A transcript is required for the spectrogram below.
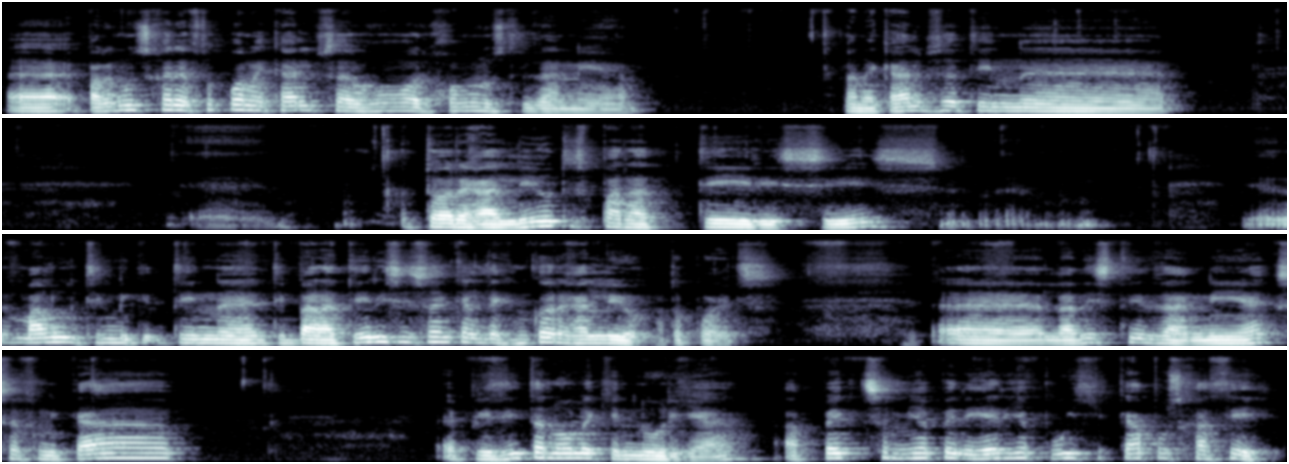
Ε, Παραδείγματος χάρη αυτό που ανακάλυψα εγώ ερχόμενο στη Δανία, ανακάλυψα την, ε, ε, το εργαλείο της παρατήρησης, ε, μάλλον την, την, την παρατήρηση σαν καλλιτεχνικό εργαλείο, να το πω έτσι. Ε, δηλαδή στη Δανία ξαφνικά επειδή ήταν όλα καινούρια απέκτησα μια περιέργεια που είχε κάπως χαθεί.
